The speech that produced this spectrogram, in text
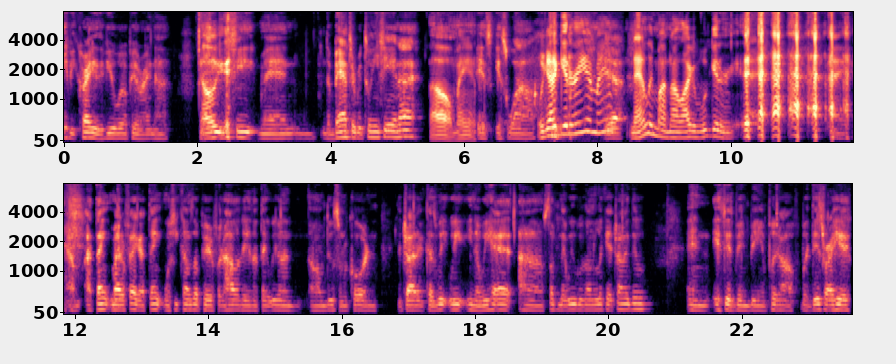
it'd be crazy if you were up here right now." Oh, she, yeah. she, man, the banter between she and I, Oh man. it's it's wild. We gotta get her in, man. Yeah. Natalie might not like it. We'll get her in. Hey, um, I think, matter of fact, I think when she comes up here for the holidays, I think we're gonna um, do some recording to try to, cause we, we, you know, we had uh, something that we were gonna look at trying to do, and it's just been being put off. But this right here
